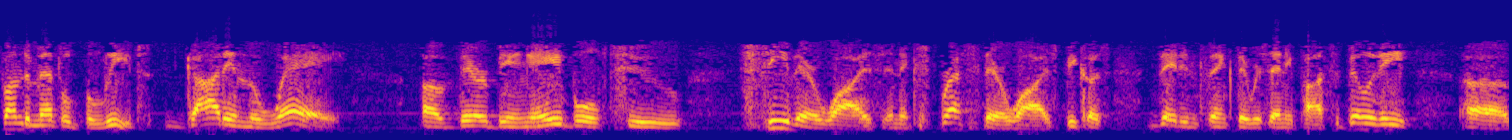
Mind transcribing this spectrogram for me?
fundamental beliefs got in the way of their being able to see their whys and express their whys because they didn't think there was any possibility. Uh,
